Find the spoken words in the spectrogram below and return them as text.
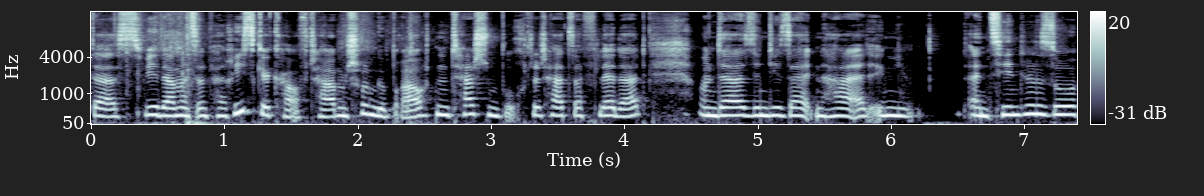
das wir damals in Paris gekauft haben, schon gebraucht, ein Taschenbuch, total zerfleddert. Und da sind die Seiten halt irgendwie ein Zehntel so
